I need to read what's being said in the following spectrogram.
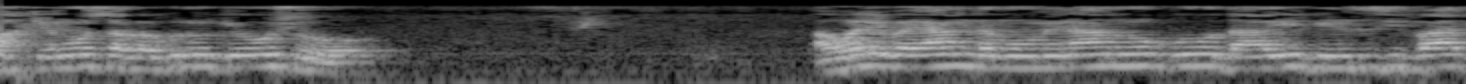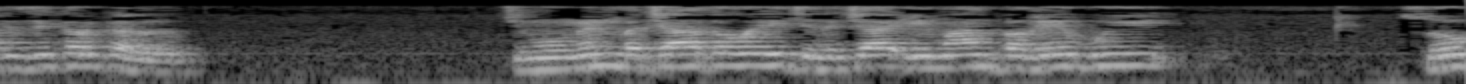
مخکینو سبقونو کې وشو اول بیان د مؤمنانو کو داغي پنځه صفات ذکر کړل چې مؤمن بچاته وي چې د چا ایمان په غیب وي څوک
